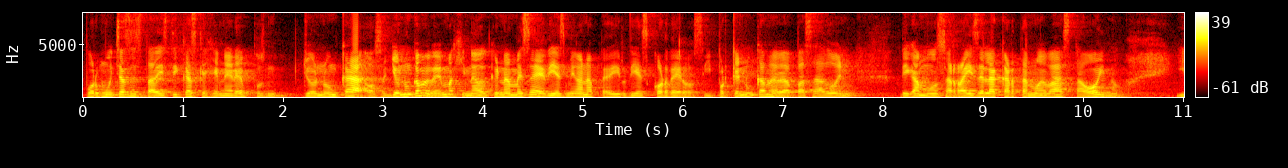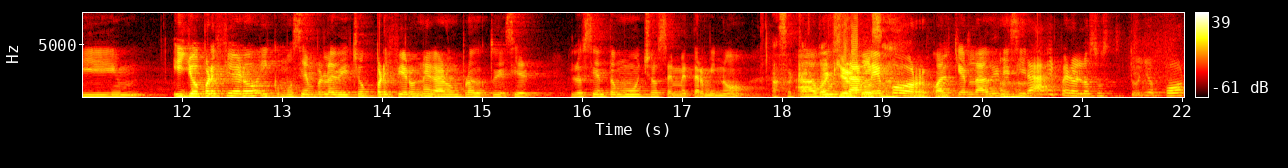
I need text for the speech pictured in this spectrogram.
Por muchas estadísticas que genere, pues yo nunca, o sea, yo nunca me había imaginado que una mesa de 10 me iban a pedir 10 corderos. Y porque nunca me había pasado en, digamos, a raíz de la carta nueva hasta hoy, ¿no? Y, y yo prefiero, y como siempre lo he dicho, prefiero negar un producto y decir, lo siento mucho, se me terminó. A sacar cualquier buscarle por cualquier lado y decir, ay, pero lo sustituyo por...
